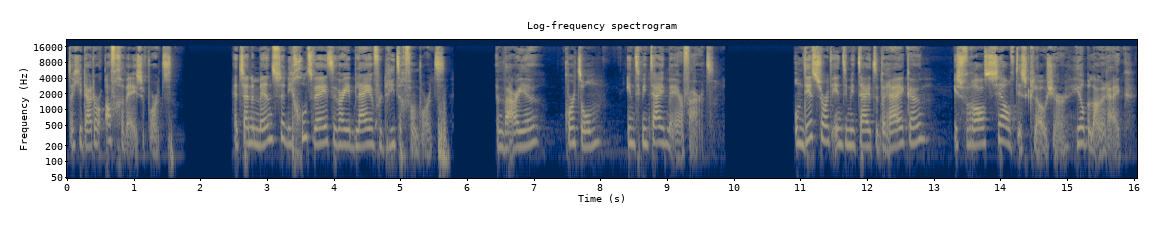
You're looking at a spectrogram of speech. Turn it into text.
dat je daardoor afgewezen wordt. Het zijn de mensen die goed weten waar je blij en verdrietig van wordt en waar je, kortom, intimiteit mee ervaart. Om dit soort intimiteit te bereiken is vooral self-disclosure heel belangrijk,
